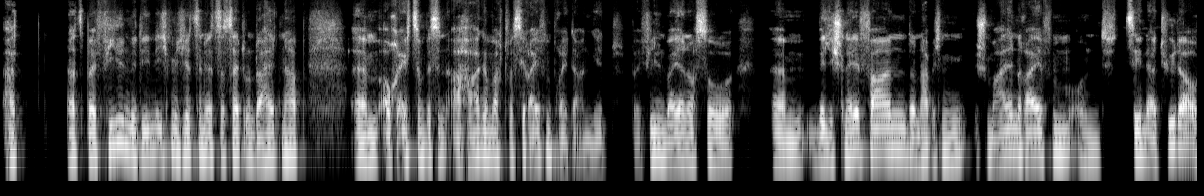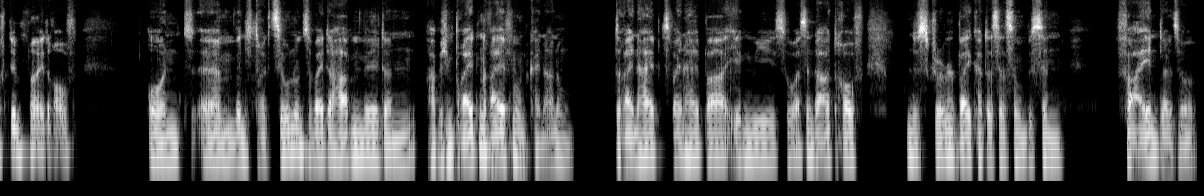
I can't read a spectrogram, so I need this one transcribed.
hat es bei vielen, mit denen ich mich jetzt in letzter Zeit unterhalten habe, ähm, auch echt so ein bisschen Aha gemacht, was die Reifenbreite angeht. Bei vielen war ja noch so, ähm, will ich schnell fahren, dann habe ich einen schmalen Reifen und zehn Ertüder auf dem Pneu drauf. Und ähm, wenn ich Traktion und so weiter haben will, dann habe ich einen breiten Reifen und keine Ahnung, dreieinhalb, zweieinhalb Bar, irgendwie sowas in der Art drauf. Und das Gravelbike hat das ja so ein bisschen vereint. Also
